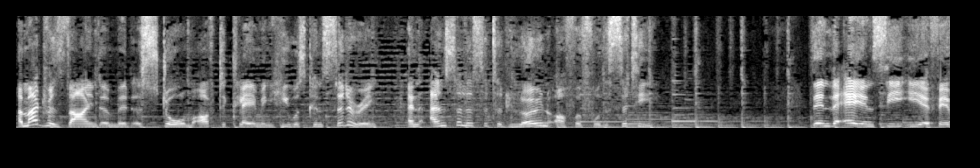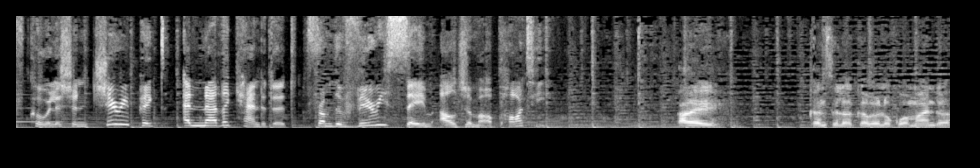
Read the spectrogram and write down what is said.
Amad resigned amid a storm after claiming he was considering an unsolicited loan offer for the city. Then the ANC EFF coalition cherry picked another candidate from the very same Al Jama-ah party. I, Councillor Kabelo Gwamanda,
